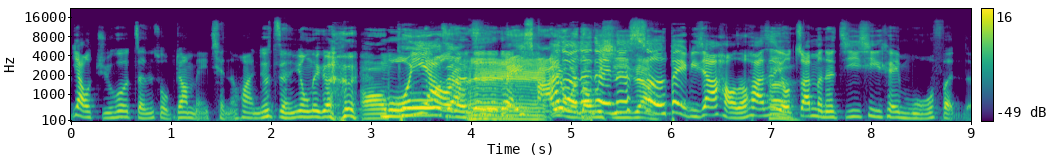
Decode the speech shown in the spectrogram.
药局或诊所比较没钱的话，你就只能用那个哦 磨药的，对对对。啊，对对对，那设备比较好的话，是有嗯专门的机器可以磨粉的。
